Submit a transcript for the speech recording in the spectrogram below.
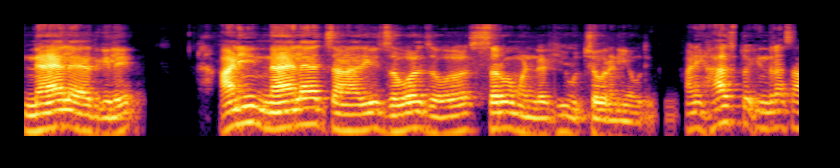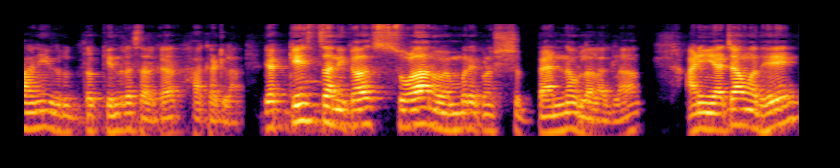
न्यायालयात गेले आणि न्यायालयात जाणारी जवळजवळ सर्व मंडळ ही उच्चवर्णीय होती. आणि हाच तो इंदिरा सहानी विरुद्ध केंद्र सरकार हा खटला या केसचा निकाल सोळा नोव्हेंबर एकोणीसशे ब्याण्णव ला लागला आणि याच्यामध्ये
